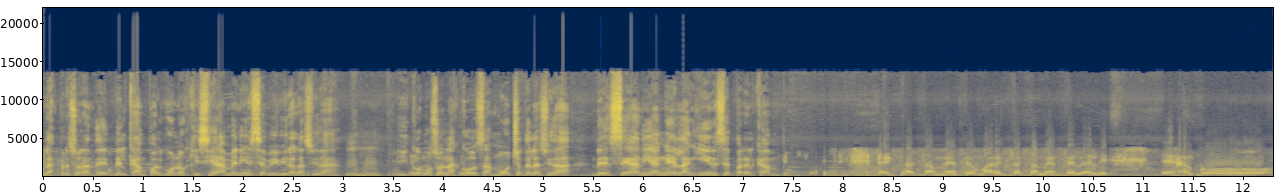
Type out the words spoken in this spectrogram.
las personas del campo, algunos quisieran venirse a vivir a la ciudad. ¿Y cómo son las cosas? Muchos de la ciudad desean y anhelan irse para el campo. Exactamente, Omar, exactamente, Leslie. Es algo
